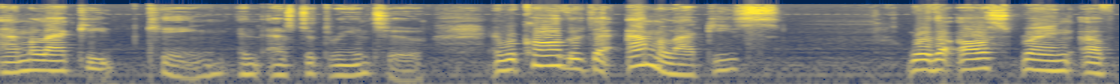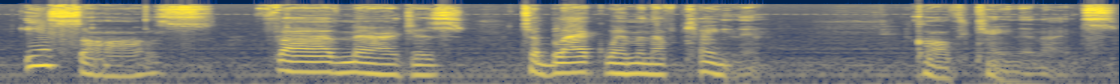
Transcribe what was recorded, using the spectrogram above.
Amalekite king in Esther 3 and 2. And recall that the Amalekites were the offspring of Esau's five marriages to black women of Canaan, called the Canaanites.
